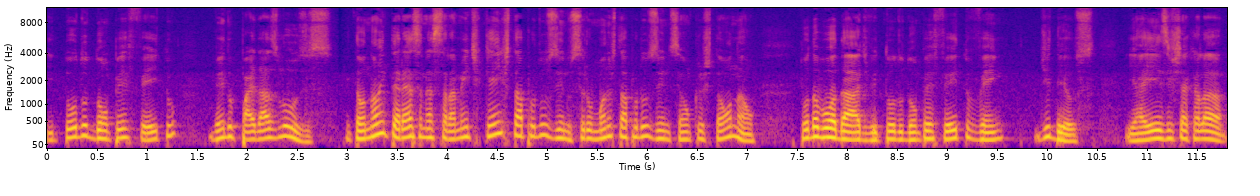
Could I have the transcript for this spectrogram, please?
e todo dom perfeito vem do Pai das luzes. Então não interessa necessariamente quem está produzindo, o ser humano está produzindo, se é um cristão ou não. Toda boa dádiva e todo dom perfeito vem de Deus. E aí existe aquela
